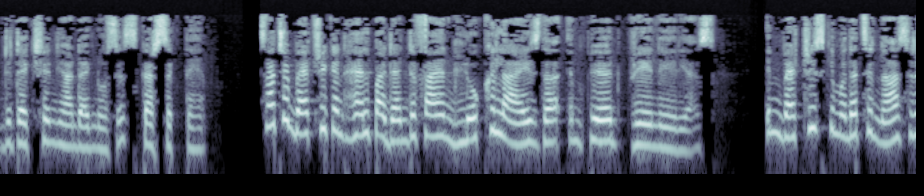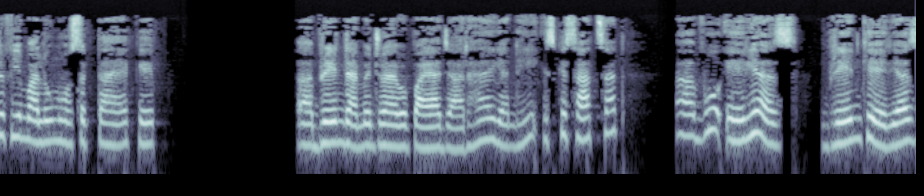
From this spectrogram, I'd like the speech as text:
ڈیٹیکشن یا ڈائگنوس کر سکتے ہیں۔ Such a battery can help identify and localise the impaired brain areas ان بیٹریز کی مدد سے نہ صرف یہ معلوم ہو سکتا ہے کہ برین ڈیمیج جو ہے وہ پایا جا رہا ہے یا نہیں، اس کے ساتھ ساتھ وہ ایریاز برین کے ایریاز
